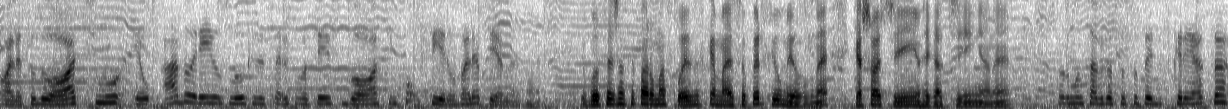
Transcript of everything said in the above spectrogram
Olha, tudo ótimo. Eu adorei os looks, espero que vocês gostem. Confiram, vale a pena. E você já separou umas coisas que é mais seu perfil mesmo, né? Que é shortinho, regatinha, né? Todo mundo sabe que eu sou super discreta.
